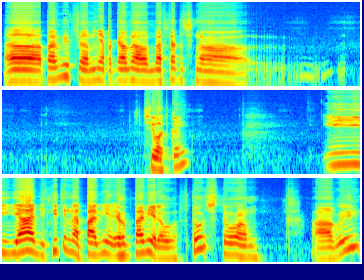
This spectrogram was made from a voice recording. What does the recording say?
Э, позиция мне показалась достаточно четкой. И я действительно поверил, поверил в то, что а, вы,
